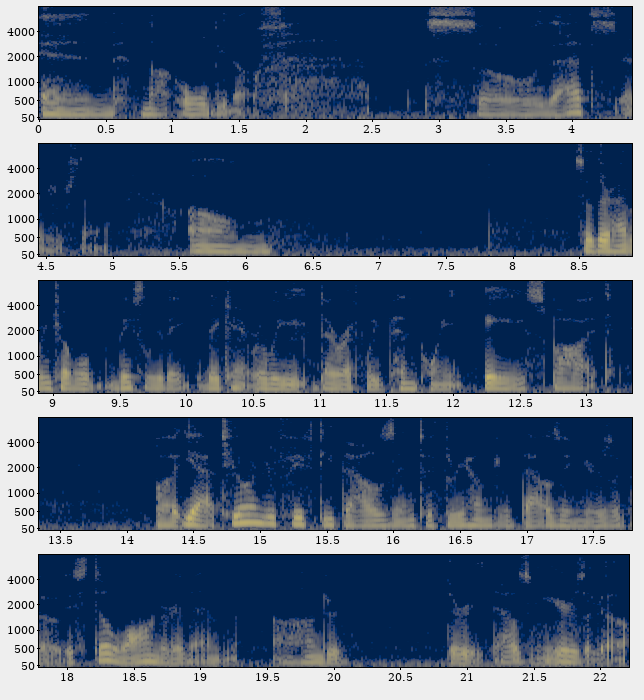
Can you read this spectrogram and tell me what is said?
and not old enough. So that's interesting. Um, so they're having trouble. Basically, they, they can't really directly pinpoint a spot. But yeah, 250,000 to 300,000 years ago is still longer than 130,000 years ago.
